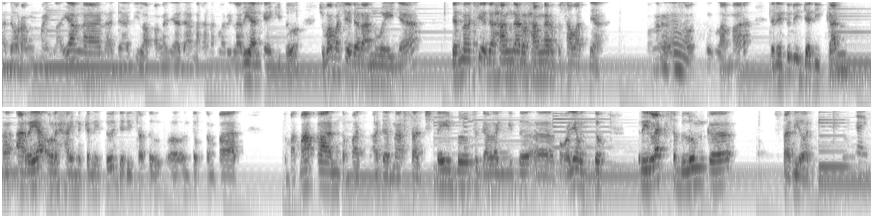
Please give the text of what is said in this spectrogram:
Ada orang main layangan, ada di lapangannya ada anak-anak lari-larian kayak gitu. Cuma masih ada runway-nya dan masih ada hangar-hangar pesawatnya, hangar Mm-mm. pesawat itu lama dan itu dijadikan uh, area oleh Heineken itu jadi satu uh, untuk tempat tempat makan, tempat ada massage table segala gitu. Eh, pokoknya untuk relax sebelum ke stadion. Nice.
